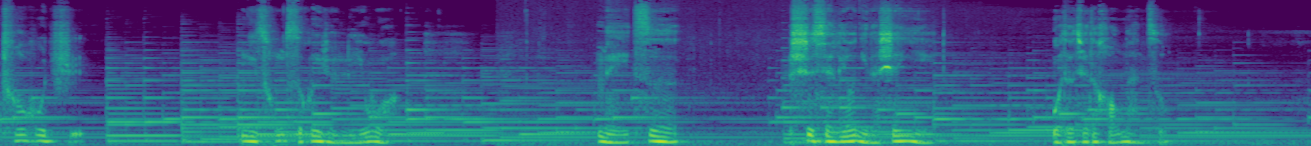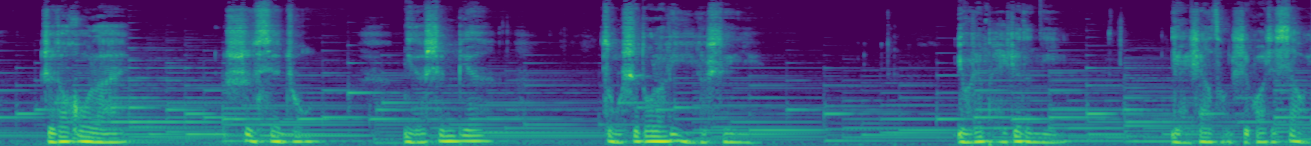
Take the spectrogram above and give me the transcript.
窗户纸，你从此会远离我。每一次。视线里有你的身影，我都觉得好满足。直到后来，视线中，你的身边总是多了另一个身影。有人陪着的你，脸上总是挂着笑意。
